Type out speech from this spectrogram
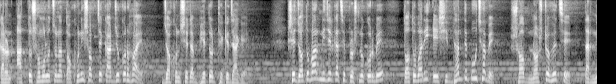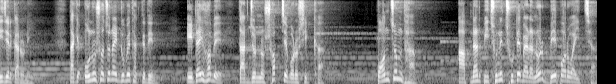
কারণ আত্মসমালোচনা তখনই সবচেয়ে কার্যকর হয় যখন সেটা ভেতর থেকে জাগে। সে যতবার নিজের কাছে প্রশ্ন করবে, ততবারই এই সিদ্ধান্তে পৌঁছাবে, সব নষ্ট হয়েছে তার নিজের কারণেই। তাকে অনুশোচনায় ডুবে থাকতে দিন। এটাই হবে তার জন্য সবচেয়ে বড় শিক্ষা। পঞ্চম ধাপ, আপনার পিছনে ছুটে বেড়ানোর বেপরোয়া ইচ্ছা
